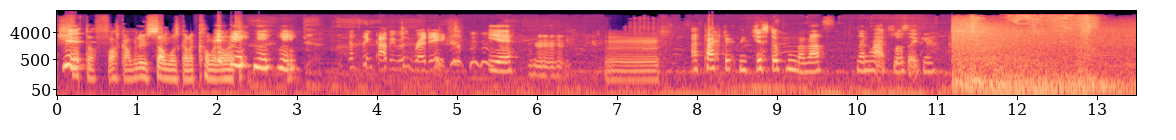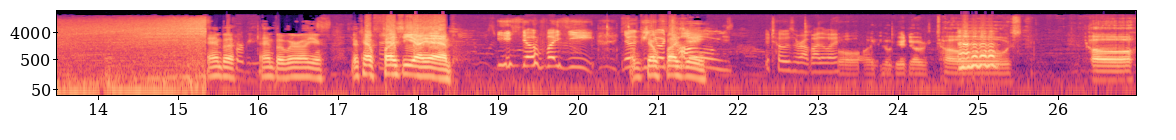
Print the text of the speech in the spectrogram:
Shut the fuck up. I knew someone was gonna comment on it. I think Abby was ready. yeah, Mm, I practically just opened my mouth and then had to close it again. Amber, Amber, where are you? Look how fuzzy I am. You're so fuzzy. Look I'm at so your fuzzy. toes. Your toes are out, by the way. Oh, look at those toes. Toe.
